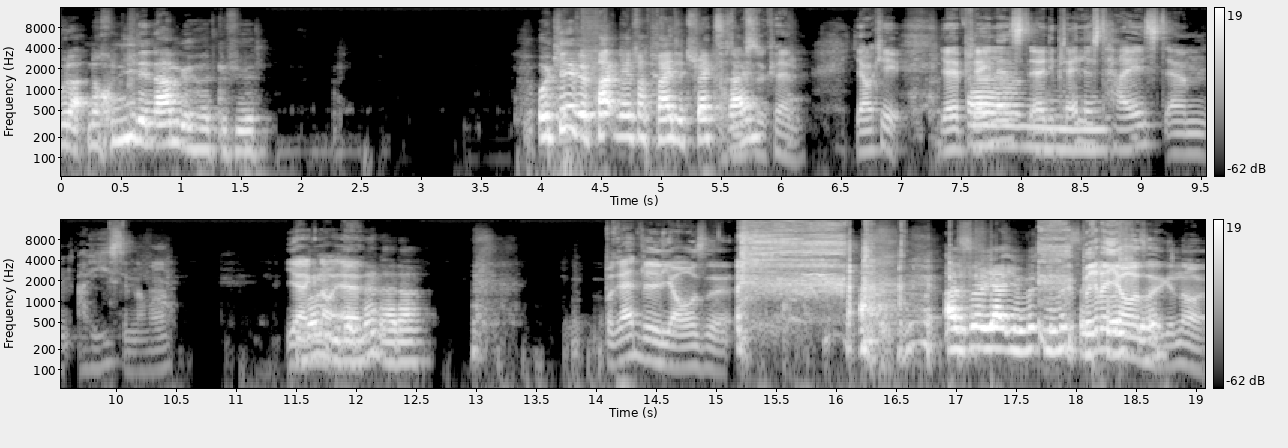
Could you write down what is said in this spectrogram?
Bruder, noch nie den Namen gehört gefühlt. Okay, wir packen einfach beide Tracks das rein. Du kennen. Ja, okay. Ja, die Playlist, ähm, äh, die Playlist heißt, ähm, ah, wie hieß die nochmal? Ja, genau. Äh, nennen, Alter? Breddeljause. also ja, ihr, müsst, ihr müsst euch vorstellen, genau.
